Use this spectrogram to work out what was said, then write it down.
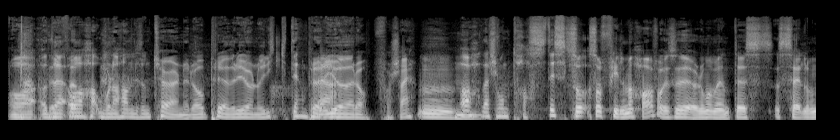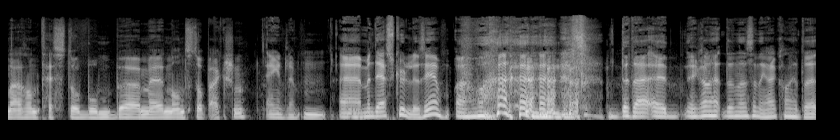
Og, og, det, og han- hvordan han liksom turner og prøver å gjøre noe riktig. Han prøver Ja. å gjøre opp for seg. Mm. Åh, det er så fantastisk. Så, så filmen har faktisk å rørende momenter, s- selv om det er en sånn testobombe med nonstop action. Egentlig. Mm. Eh, men det jeg skulle si Dette, eh, kan, Denne sendinga kan hete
